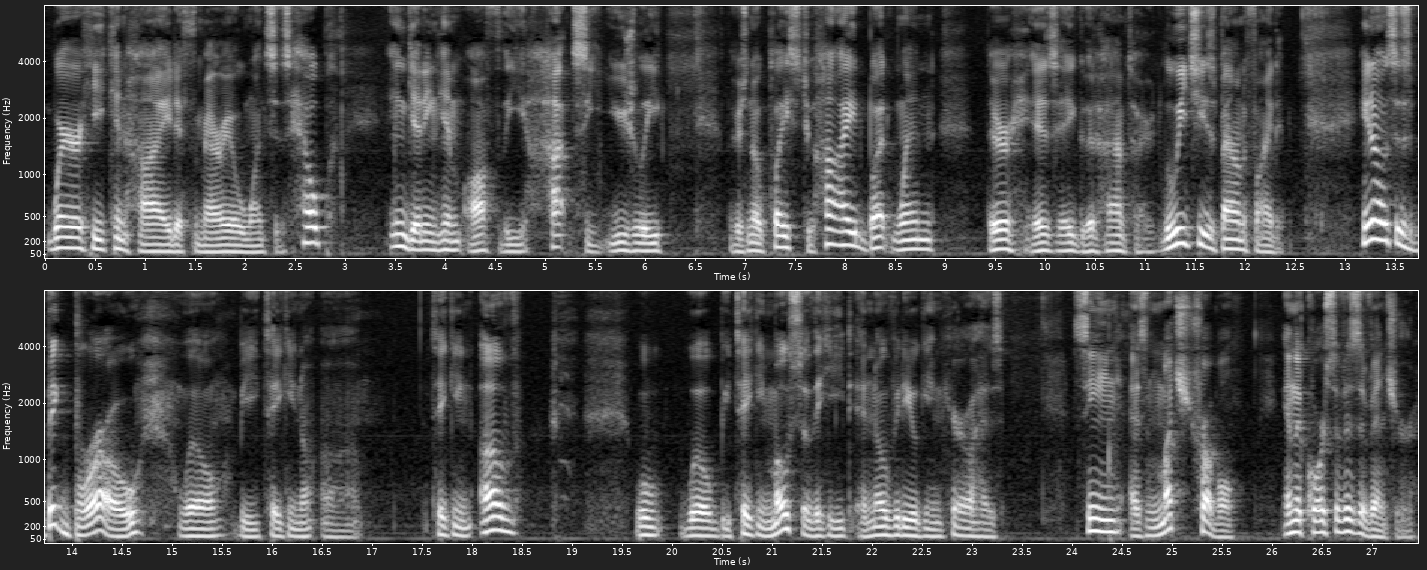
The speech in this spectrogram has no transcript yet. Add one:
where he can hide if Mario wants his help in getting him off the hot seat. Usually there's no place to hide, but when there is a good I'm tired. Luigi is bound to find it. He knows his big bro will be taking uh, taking of will will be taking most of the heat, and no video game hero has seen as much trouble in the course of his adventure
